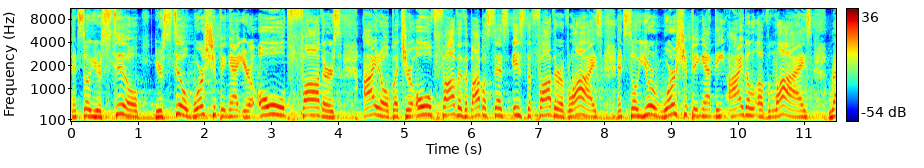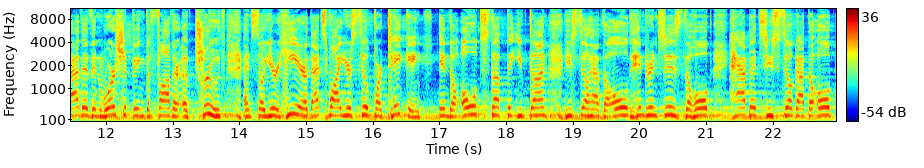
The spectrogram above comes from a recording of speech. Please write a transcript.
And so you're still you're still worshiping at your old father's idol, but your old father, the Bible says, is the father of lies. And so you're worshiping at the idol of lies rather than worshiping the father of truth. And so you're here. That's why you're still partaking in the old stuff that you've done. You still have the old hindrances, the old habits. You still got the old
